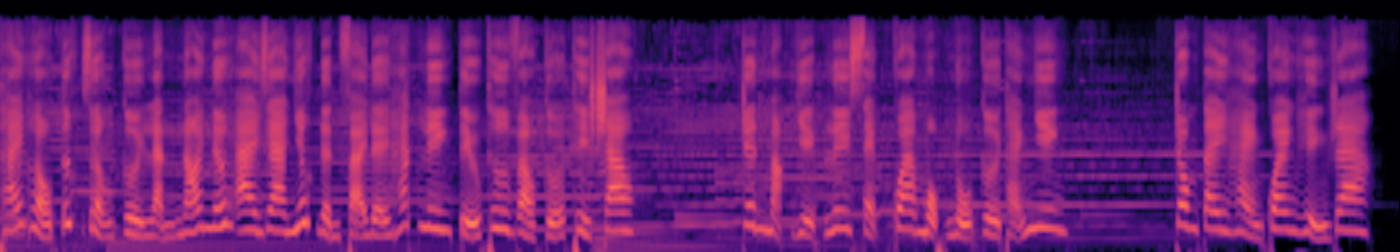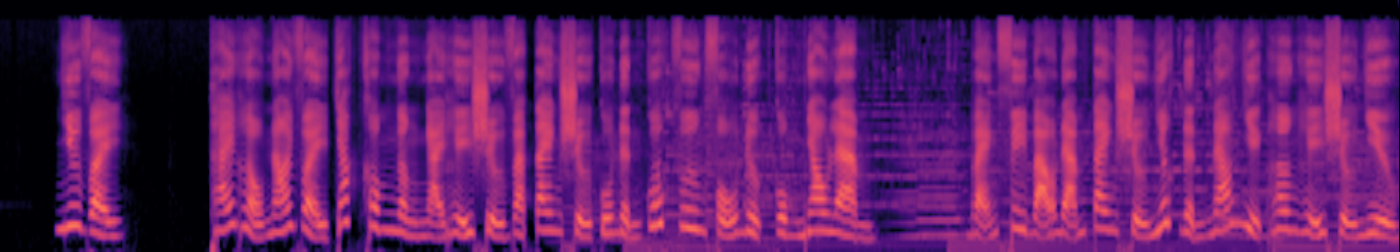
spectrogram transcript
Thái hậu tức giận cười lạnh nói nếu ai ra nhất định phải để hát liên tiểu thư vào cửa thì sao? Trên mặt Diệp Ly xẹp qua một nụ cười thản nhiên. Trong tay hàng quan hiện ra. Như vậy, Thái hậu nói vậy chắc không ngần ngại hỷ sự và tan sự của định quốc vương phủ được cùng nhau làm. Bản phi bảo đảm tan sự nhất định náo nhiệt hơn hỷ sự nhiều.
